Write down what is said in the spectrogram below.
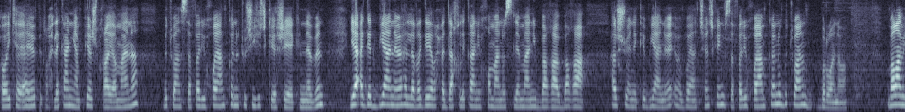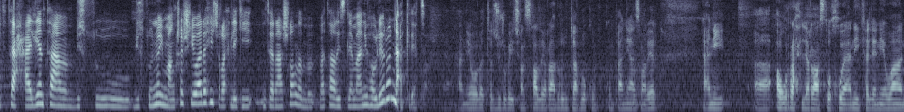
ئەوەی کە ئەوێ ڕحلەکانیان پێش بخا ئەمانە بتوان سەفەری خۆیان بکەن و تووشی هیچ کێشەیەک نەبن یا ئەگەر بیانەوێ هەر لە ڕێگەی ڕحلە داخلیەکانی خۆمان و سلێمانی بەغا بەغا هەر شوێنێک کە بیانەوێت ئێمە بۆیان چێنج کەین و سەفەری خۆیان بکەن و بتوانن بڕۆنەوە بەڵامی تا حالیان تا 29 مانگ شش یوارە هیچ ڕحلێکی ئینتەرناشناڵ لە مەتاڕی سلێمانی و هەولێرۆ ناکرێت هەنێەوە بە تەجروبەی چەند ساڵی ڕابردووتان وەکو کۆمپانیا ئەزمەڕێر ینی ئەو ڕەح لە ڕاستە خۆیانی کە لە نێوان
